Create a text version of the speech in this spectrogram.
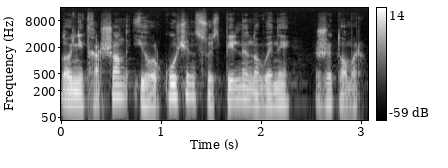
Леонід Харшан, Ігор Кучин, Суспільне новини, Житомир.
